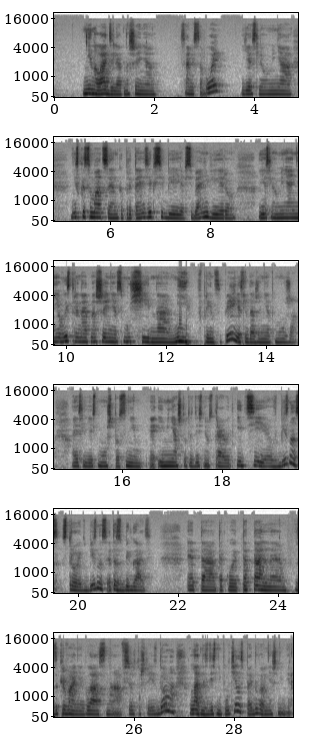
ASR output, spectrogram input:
не наладили отношения сами с собой, если у меня низкая самооценка, претензии к себе, я в себя не верю, если у меня не выстроены отношения с мужчинами, в принципе, если даже нет мужа, а если есть муж, то с ним, э, и меня что-то здесь не устраивает, идти в бизнес, строить бизнес, это сбегать. Это такое тотальное закрывание глаз на все, то, что есть дома. Ладно, здесь не получилось, пойду во внешний мир.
